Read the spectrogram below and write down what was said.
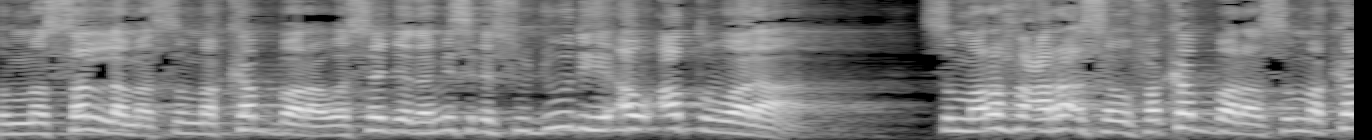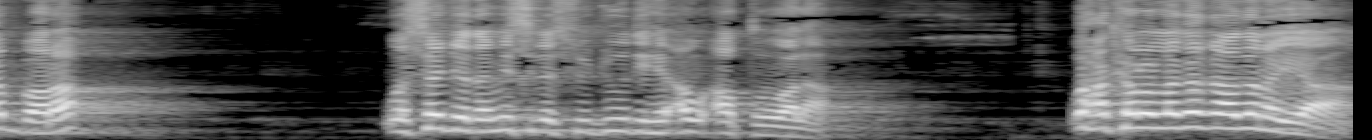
Uma sallama uma kabbara wa sajada misla sujuudihi aw atwala. Uma rafaca ra'sahu fakabbara uma kabbara wa sajada misla sujuudihi aw atwala. Waxaa kaloo laga qaadanayaa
